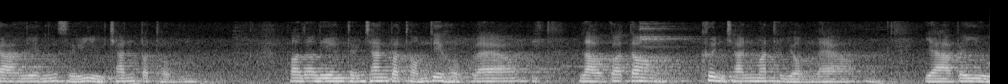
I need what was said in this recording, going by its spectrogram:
การเรียนหนังสืออยู่ชั้นปฐมพอเราเรียนถึงชั้นปฐมที่หกแล้ว เราก็ต้องขึ้นชั้นมัธยมแล้ว อย่าไปอยู่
